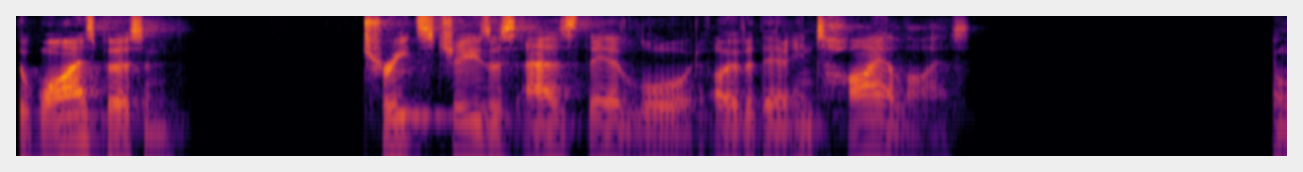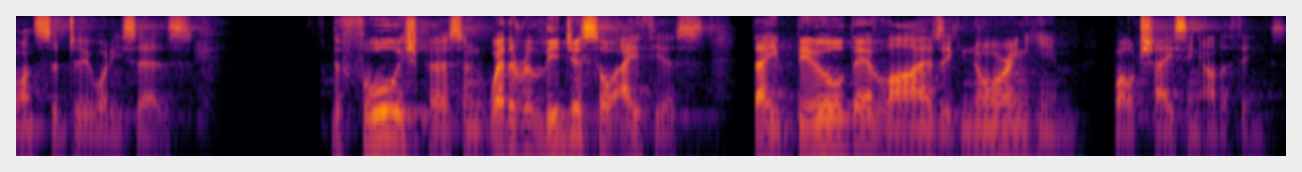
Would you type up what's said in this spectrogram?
The wise person treats Jesus as their Lord over their entire lives and wants to do what he says. The foolish person, whether religious or atheist, they build their lives ignoring him while chasing other things.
